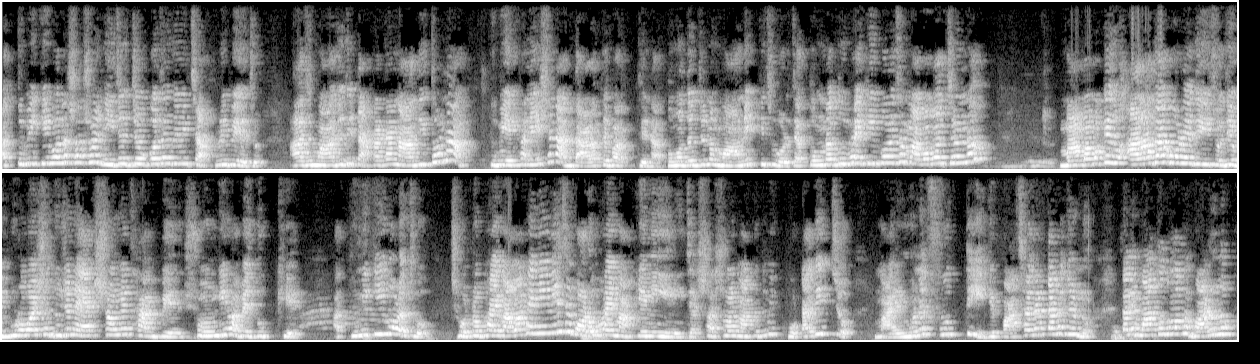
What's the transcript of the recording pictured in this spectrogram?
আর তুমি কি বলে সবসময় নিজের যোগ্যতায় তুমি চাকরি পেয়েছ। আজ মা যদি টাকাটা না দিত না, তুমি এখানে এসে না দাঁড়াতে পারতে না। তোমাদের জন্য মা অনেক কিছু করেছে। আর তোমরা দু ভাই কি করেছ মা বাবার জন্য? মা বাবাকে আলাদা করে দিয়েছ যে, বুড়ো বয়সে দুজনে একসঙ্গে থাকবে, সঙ্গী হবে দুঃখে। আর তুমি কি করেছ? ছোট ভাই বাবাকে নিয়ে নিয়েছে, বড় ভাই মাকে নিয়ে নিয়েছে। আর সবসময় মাকে তুমি খোটা দিচ্ছ? মায়ের মনে ফুর্তি যে পাঁচ হাজার টাকার জন্য? তাহলে মা তো তোমাকে বারো লক্ষ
